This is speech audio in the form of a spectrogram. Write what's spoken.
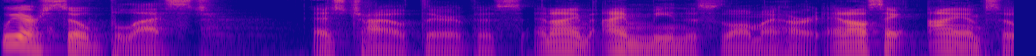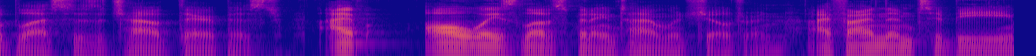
We are so blessed as child therapists, and I, I mean this with all my heart. And I'll say I am so blessed as a child therapist. I've always loved spending time with children. I find them to be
